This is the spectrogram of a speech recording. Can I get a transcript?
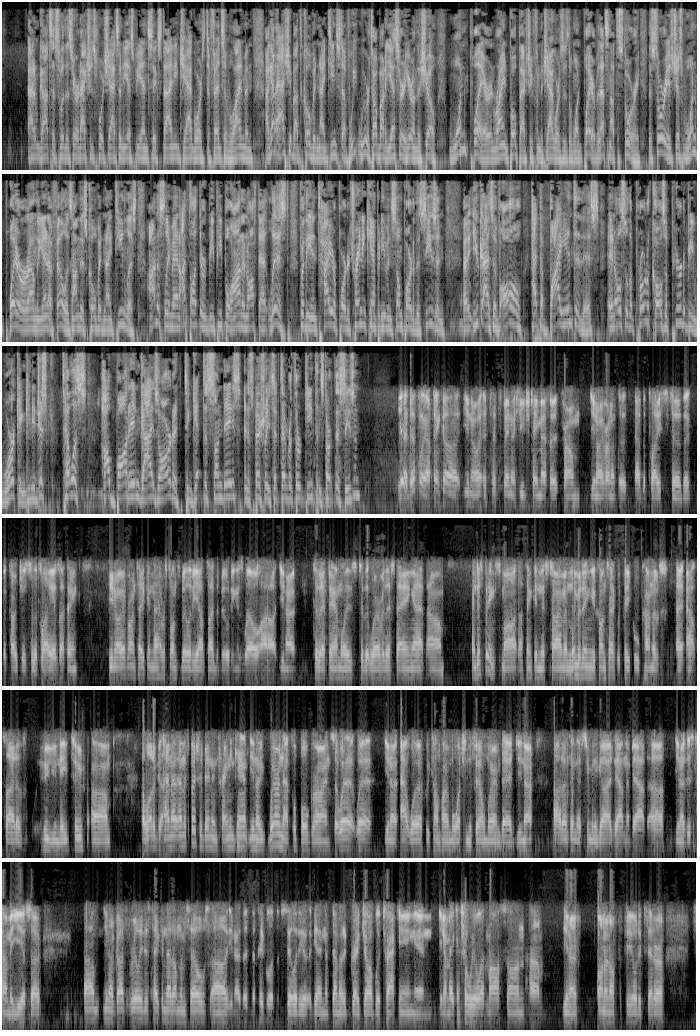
Adam Gotsis with us here at Action Sports Jax on ESPN 690, Jaguars defensive lineman. I got to ask you about the COVID 19 stuff. We, we were talking about it yesterday here on the show. One player, and Ryan Pope actually from the Jaguars is the one player, but that's not the story. The story is just one player around the NFL is on this COVID 19 list. Honestly, man, I thought there would be people on and off that list for the entire part of training camp and even some part of the season. Uh, you guys have all had to buy into this, and also the protocols appear to be working. Can you just tell us how bought in guys are to, to get to Sundays and especially September 13th and start this season? Yeah, definitely. I think uh, you know it's it's been a huge team effort from you know everyone at the at the place to the the coaches to the players. I think you know everyone taking that responsibility outside the building as well. Uh, you know to their families, to the, wherever they're staying at, um, and just being smart. I think in this time and limiting your contact with people kind of uh, outside of who you need to. Um, a lot of and and especially being in training camp, you know, we're in that football grind, so we're we're you know at work, we come home, we're watching the film, we're in bed, you know. I don't think there's too many guys out and about, uh, you know, this time of year. So, um, you know, guys have really just taken that on themselves. Uh, you know, the, the people at the facility again have done a great job with tracking and you know making sure we all have masks on, um, you know, on and off the field, etc.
